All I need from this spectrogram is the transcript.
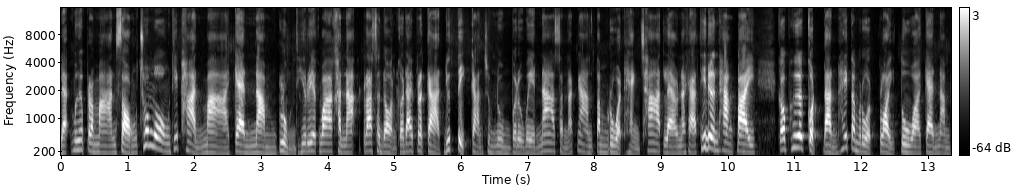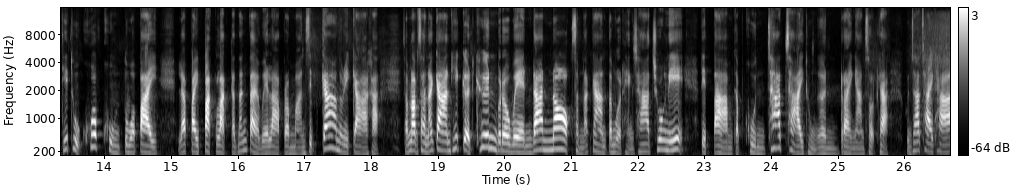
และเมื่อประมาณ 2 ชั่วโมงที่ผ่านมาแกนนำกลุ่มที่เรียกว่าคณะราษฎรก็ได้ประกาศยุติการชุมนุมบริเวณหน้าสำนักงานตำรวจแห่งชาติแล้วนะคะ ที่เดินทางไปก็เพื่อกดดันให้ตำรวจปล่อยตัวแกนนำที่ถูกควบคุมตัวไป และไปปักหลักกันตั้งแต่เวลาประมาณ 19นาฬิกาค่ะสำหรับสถานการณ์ที่เกิดขึ้นบริเวณด้านนอกสำนักงานตำรวจแห่งชาติช่วงนี้ ติดตามกับคุณชาติชายถุงเงินรายงานสดค่ะ คุณชาติชายคะ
